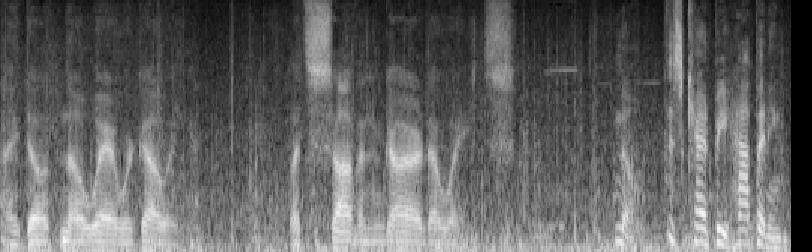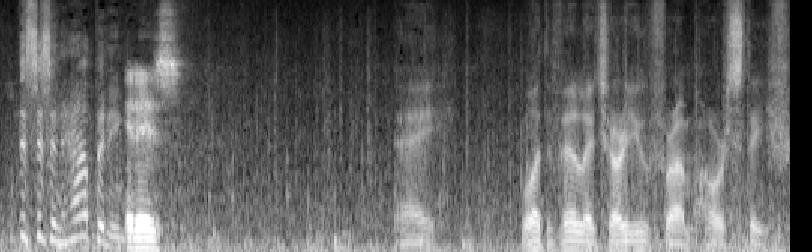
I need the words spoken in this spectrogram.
I don't know where we're going, but Sovngarde awaits. No, this can't be happening. This isn't happening. It is. Hey, what village are you from, horse thief?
